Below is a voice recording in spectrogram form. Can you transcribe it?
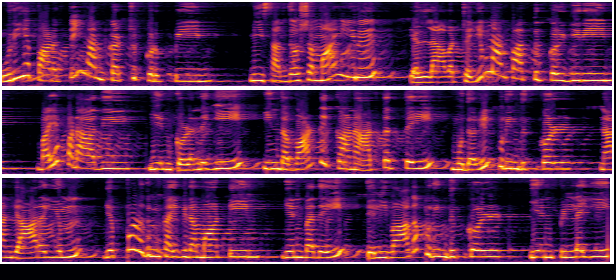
உரிய பாடத்தை நான் கற்றுக் கொடுப்பேன். நீ சந்தோஷமாய் இரு. எல்லாவற்றையும் நான் பார்த்துக் கொள்கிறேன். பயப்படாதே. என் குழந்தையே இந்த வாழ்க்கைக்கான அர்த்தத்தை முதலில் புரிந்து கொள் நான் யாரையும் எப்பொழுதும் கைவிட மாட்டேன் என்பதை தெளிவாக புரிந்து கொள் என் பிள்ளையே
